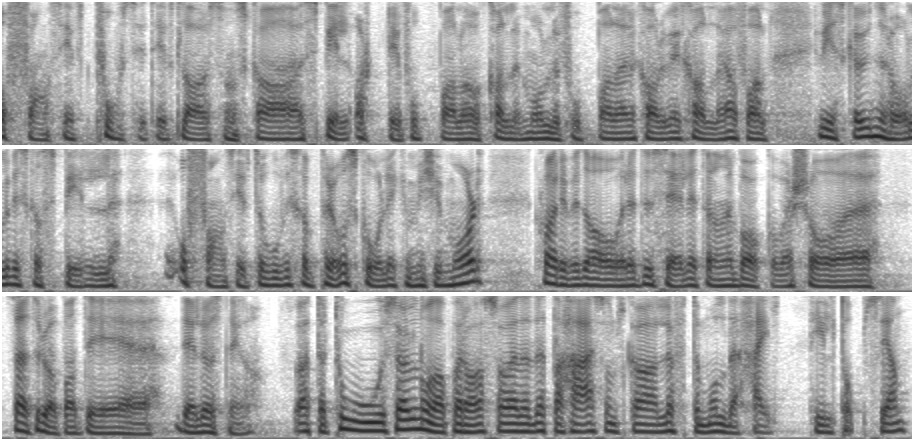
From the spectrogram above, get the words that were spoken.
offensivt, positivt lag som skal spille artig fotball og kalle Molde-fotball, eller hva du vil kalle det. Iallfall. Vi skal underholde, vi skal spille offensivt og god. Vi skal prøve å skåre like mye mål. Klarer vi da å redusere litt bakover, så, uh, så jeg tror på at det, det er løsninga. Så etter to sølv nå på rad, så er det dette her som skal løfte Molde helt til topps igjen?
